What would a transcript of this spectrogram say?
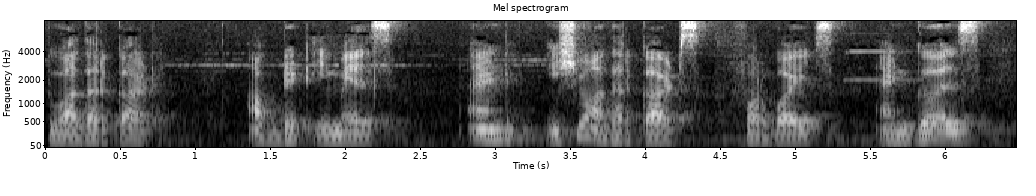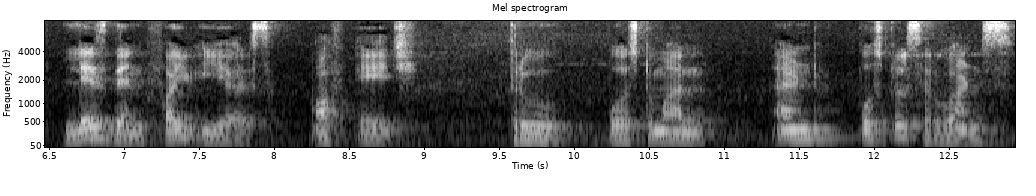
to Aadhaar card, update emails, and issue Aadhaar cards for boys and girls less than 5 years of age through postman and postal servants.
